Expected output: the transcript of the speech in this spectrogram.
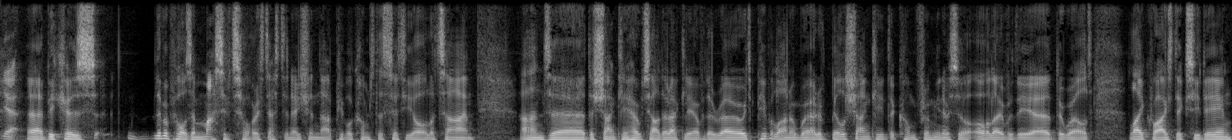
Yeah. uh, because Liverpool's a massive tourist destination now. People come to the city all the time, and uh, the Shankly Hotel directly over the road. People aren't aware of Bill Shankly that come from you know so all over the uh, the world. Likewise, Dixie Dean.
